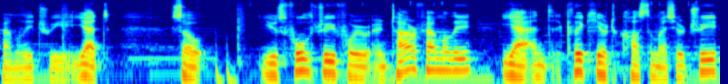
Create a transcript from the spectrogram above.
family tree yet. So use full tree for your entire family. Yeah, and click here to customize your tree.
